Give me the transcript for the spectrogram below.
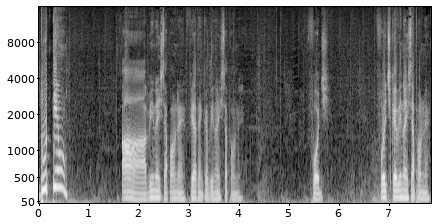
Du-te, mă! A, vin ăștia pe mine. Fii atent că vin ăștia pe mine. Fogi. Fogi că vin ăștia pe mine.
